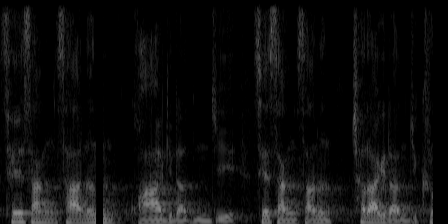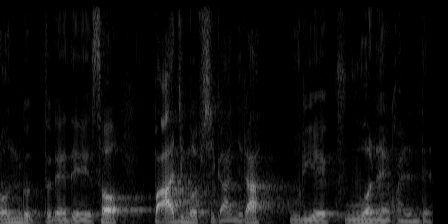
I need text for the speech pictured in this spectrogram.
세상 사는 과학이라든지 세상 사는 철학이라든지 그런 것들에 대해서 빠짐없이가 아니라 우리의 구원에 관련된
